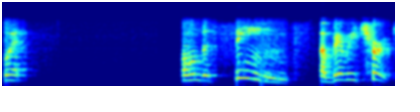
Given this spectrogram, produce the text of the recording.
But on the scenes of every church,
